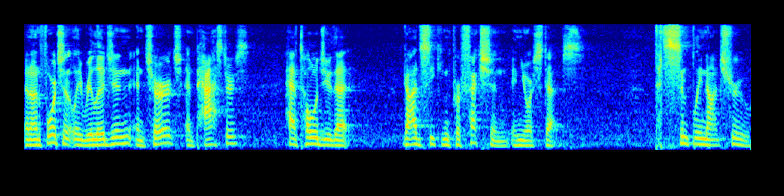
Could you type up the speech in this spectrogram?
And unfortunately, religion and church and pastors have told you that God's seeking perfection in your steps. That's simply not true.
